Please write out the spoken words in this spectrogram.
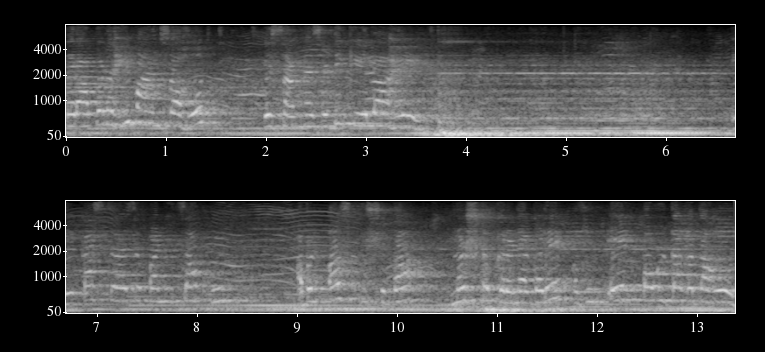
तर आपणही माणसं आहोत हे सांगण्यासाठी केलं आहे. आपण अस्पृश्यता नष्ट करण्याकडे अजून एक पाऊल टाकत आहोत.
